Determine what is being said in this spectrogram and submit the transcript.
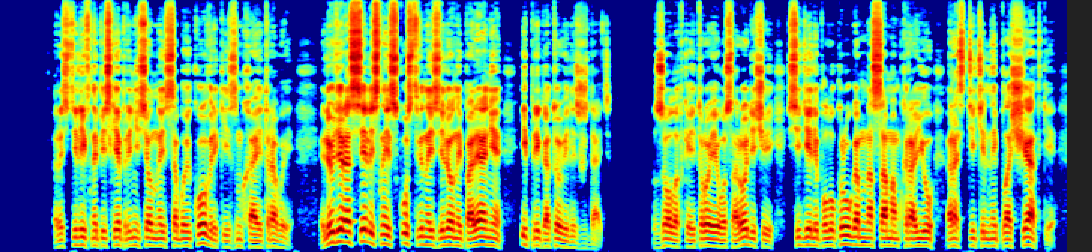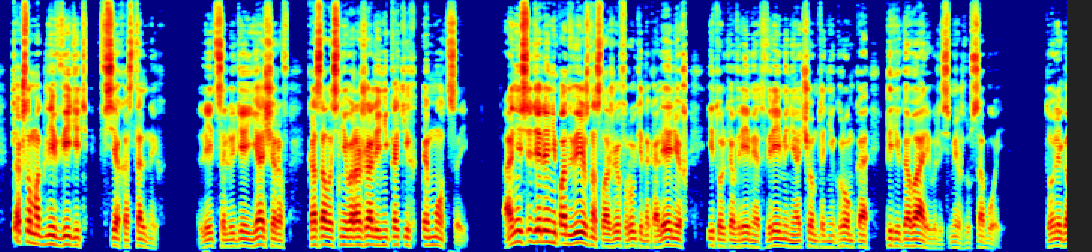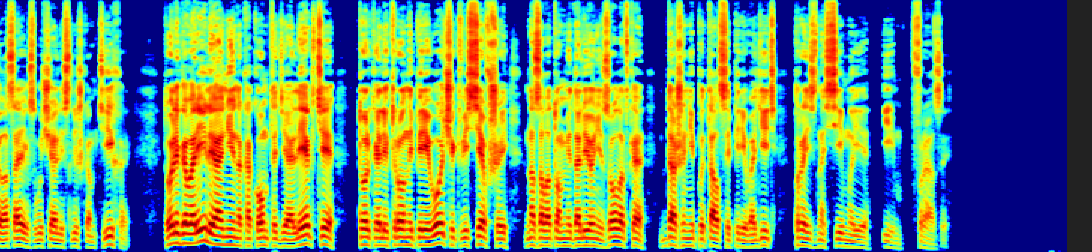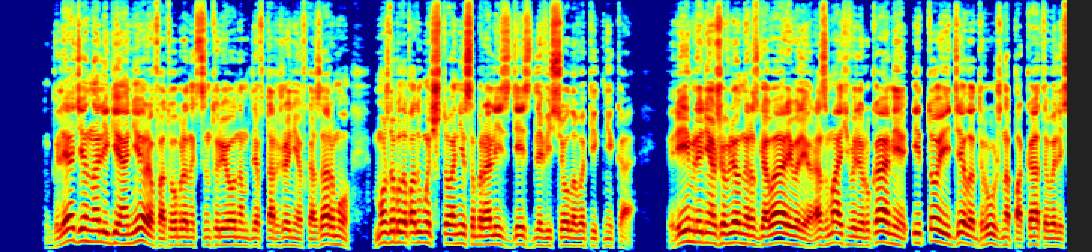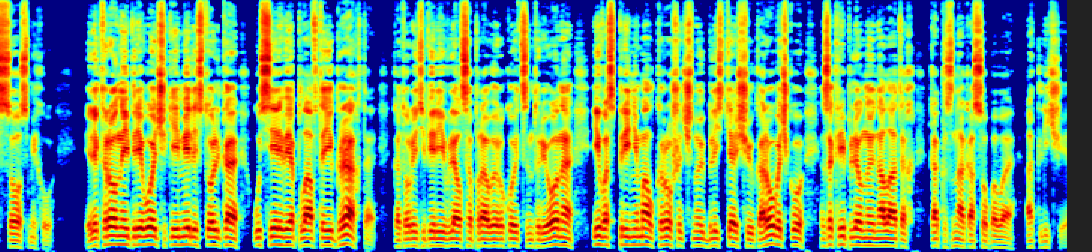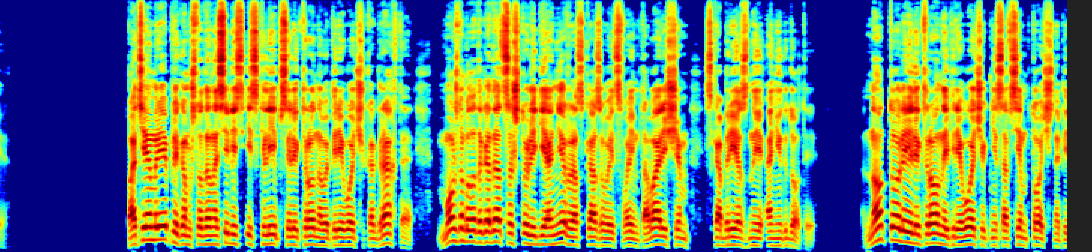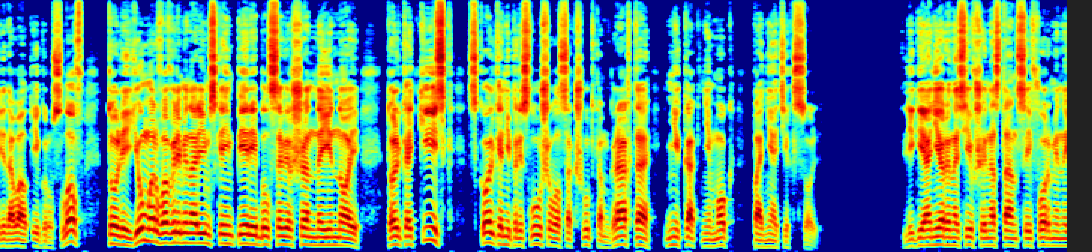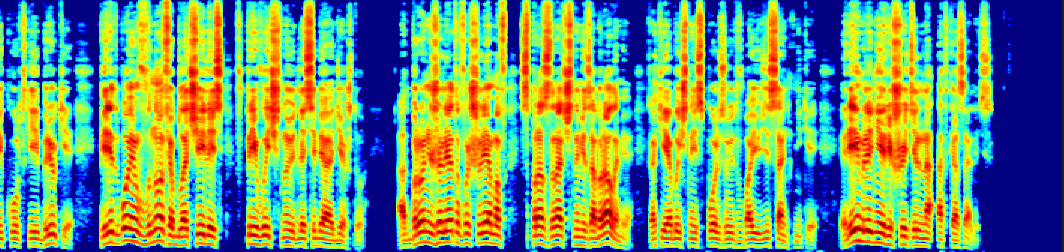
Расстелив на песке принесенные с собой коврики из мха и травы, люди расселись на искусственной зеленой поляне и приготовились ждать. Золотко и трое его сородичей сидели полукругом на самом краю растительной площадки, так что могли видеть всех остальных. Лица людей-ящеров, казалось, не выражали никаких эмоций. Они сидели неподвижно, сложив руки на коленях, и только время от времени о чем-то негромко переговаривались между собой. То ли голоса их звучали слишком тихо, то ли говорили они на каком-то диалекте, только электронный переводчик, висевший на золотом медальоне золотка, даже не пытался переводить произносимые им фразы. Глядя на легионеров, отобранных Центурионом для вторжения в казарму, можно было подумать, что они собрались здесь для веселого пикника. Римляне оживленно разговаривали, размахивали руками и то и дело дружно покатывались со смеху. Электронные переводчики имелись только у Сервия Плафта и Грахта, который теперь являлся правой рукой Центуриона и воспринимал крошечную блестящую коробочку, закрепленную на латах, как знак особого отличия. По тем репликам, что доносились из клипс электронного переводчика Грахта, можно было догадаться, что легионер рассказывает своим товарищам скобрезные анекдоты. Но то ли электронный переводчик не совсем точно передавал игру слов, то ли юмор во времена Римской империи был совершенно иной, только Кийск, сколько ни прислушивался к шуткам Грахта, никак не мог понять их соль. Легионеры, носившие на станции форменные куртки и брюки, перед боем вновь облачились в привычную для себя одежду. От бронежилетов и шлемов с прозрачными забралами, какие обычно используют в бою десантники, римляне решительно отказались.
